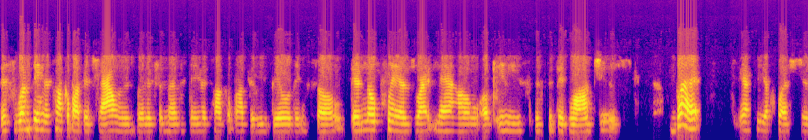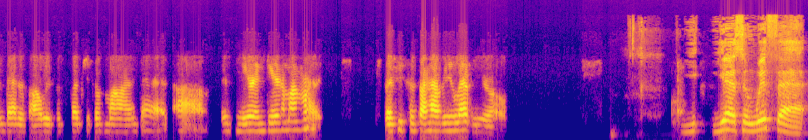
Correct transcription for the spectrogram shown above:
it's one thing to talk about the challenge, but it's another thing to talk about the rebuilding. So there are no plans right now of any specific launches. But to answer your question, that is always a subject of mine that uh, is near and dear to my heart, especially since I have an 11 year old. Yes, and with that,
